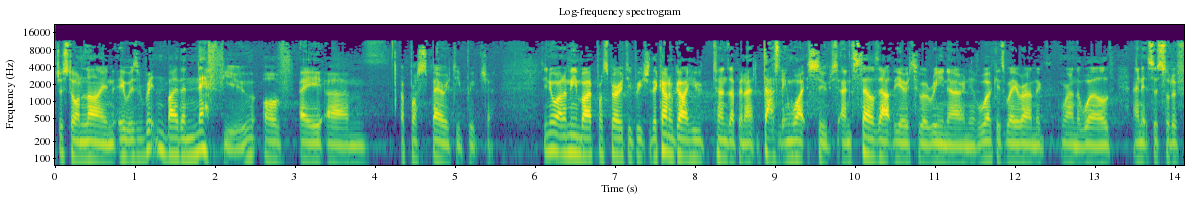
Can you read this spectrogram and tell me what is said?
just online. It was written by the nephew of a, um, a prosperity preacher. Do you know what I mean by a prosperity preacher? The kind of guy who turns up in a dazzling white suit and sells out the O2 arena and he'll work his way around the, around the world and it's a sort of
